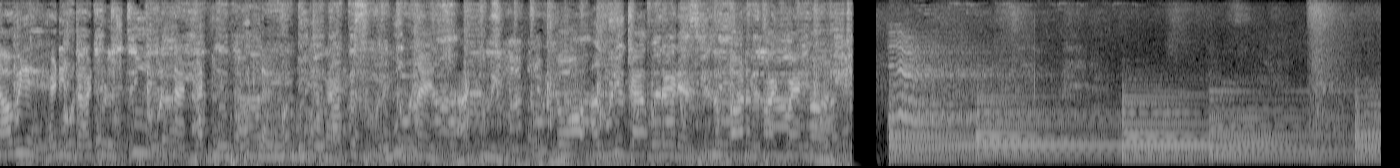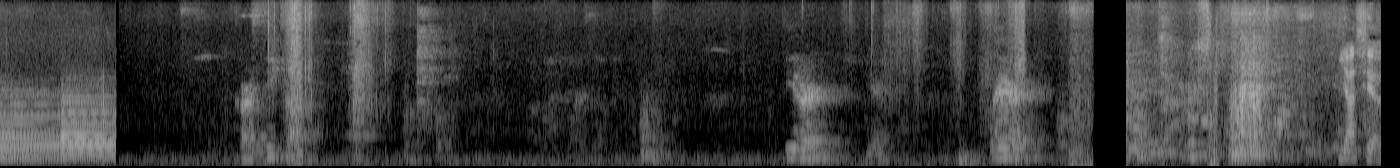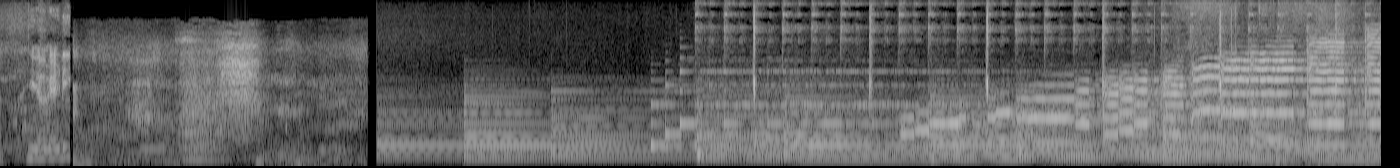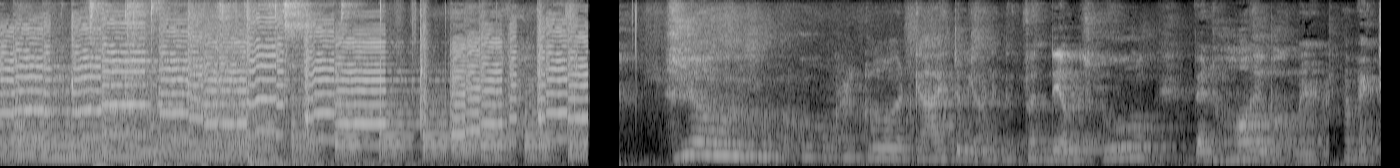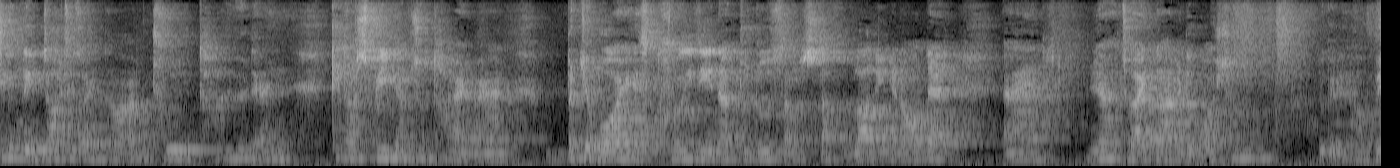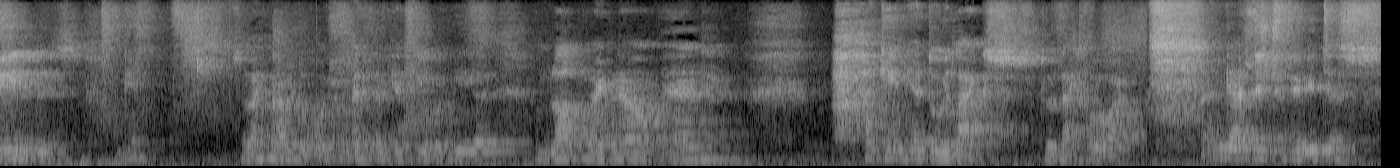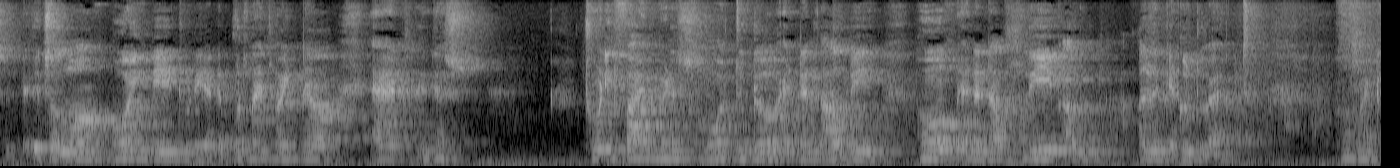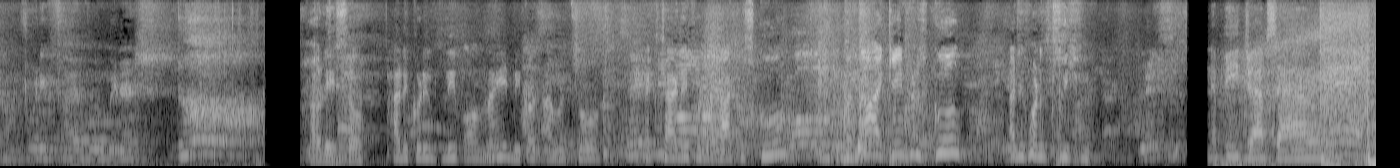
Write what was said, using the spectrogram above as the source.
now we're heading back to the school. Woodland, actually, Woodland. Woodland, Woodland, actually. So I'll see you guys later. There's a lot of fight going on. Karthika. Peter. Here. Claire. Yasir, you ready? Went horrible, man. I'm extremely exhausted right now. I'm truly tired and cannot speak. I'm so tired, man. But your boy is crazy enough to do some stuff, vlogging and all that. And yeah, so right now I'm in the washroom. Look at it, how big it is. Okay. So right now I'm in the washroom. As you can see over here, I'm vlogging right now, and I came here to relax, to relax for a while. And guys, literally, it just, it's a long, boring day today at the Woodlands right now, and it just 25 minutes more to go, and then I'll be home, and then I'll sleep, I'll, I'll get good to rest. Oh my god, 25 more minutes. No! How do you feel? I couldn't sleep all night because I was so excited for the back to school. But now I came to the school, I just want to sleep. The beat drops out.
